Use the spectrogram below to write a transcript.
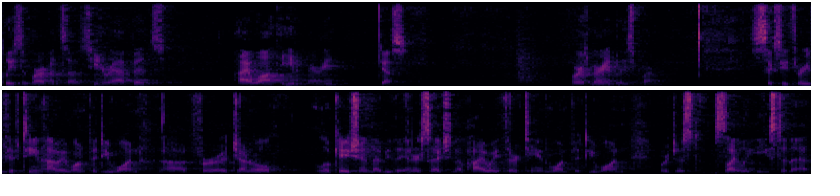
police departments of Cedar Rapids, Hiawatha, even Marion? Yes. Where's Marion Police Department? 6315 Highway 151 uh, for a general location, that'd be the intersection of Highway 13 and 151. We're just slightly east of that.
